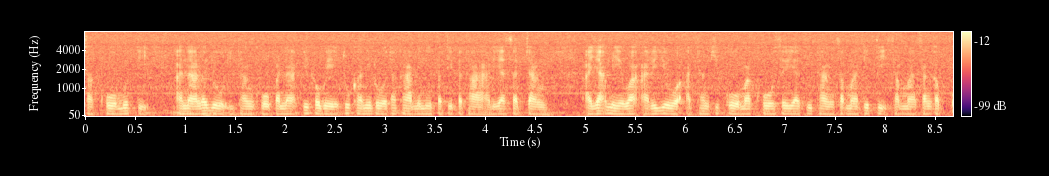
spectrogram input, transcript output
สักโคมุติ อนาลโยอิทังโคปนะพิกเวทุกขานิโรธคามินิปฏิปทาอริยสัจจังอายะเมวะอริโยอัตถังคิโกมัคโคเสยทิทางสมาทิฏฐิสัมมาสังกโป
